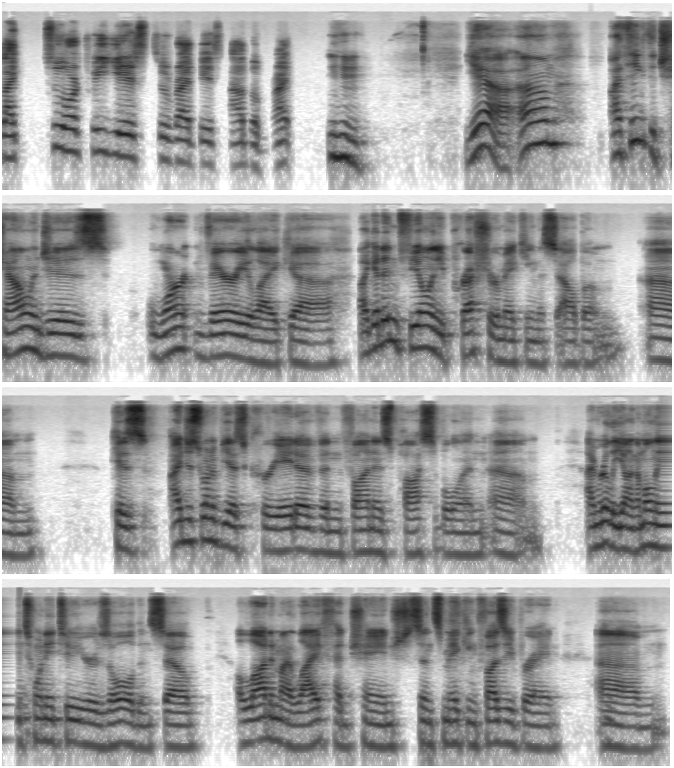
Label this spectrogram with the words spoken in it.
like two or three years to write this album, right? Mm-hmm. Yeah. Um, I think the challenges weren't very like uh like I didn't feel any pressure making this album. Um because I just want to be as creative and fun as possible. And um, I'm really young. I'm only 22 years old, and so a lot in my life had changed since making Fuzzy Brain. Um,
